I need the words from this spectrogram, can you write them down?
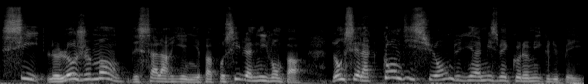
Si le logement des salariés n'y est pas possible, elles n'y vont pas. Donc c'est la condition du dynamisme économique du pays.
